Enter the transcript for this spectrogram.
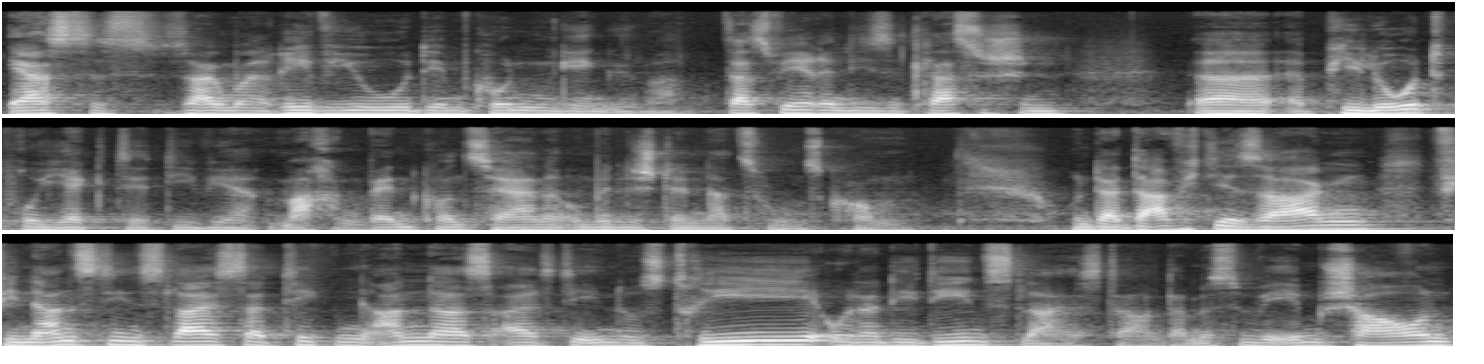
erstes, sagen wir mal, Review dem Kunden gegenüber. Das wären diese klassischen äh, Pilotprojekte, die wir machen, wenn Konzerne und Mittelständler zu uns kommen. Und da darf ich dir sagen, Finanzdienstleister ticken anders als die Industrie oder die Dienstleister. Und da müssen wir eben schauen,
